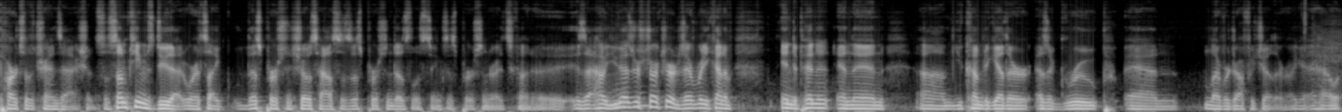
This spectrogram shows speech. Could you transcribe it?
parts of the transaction? So some teams do that where it's like this person shows houses, this person does listings, this person writes kind of. Is that how you guys are structured? Is everybody kind of independent and then um, you come together as a group and leverage off each other? Like, how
